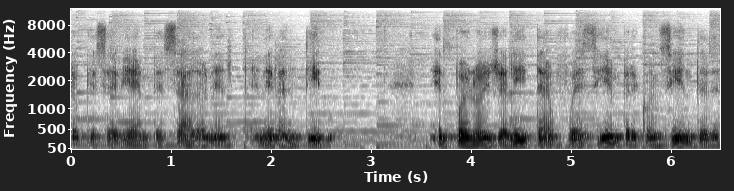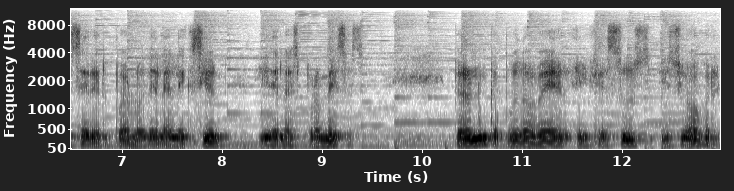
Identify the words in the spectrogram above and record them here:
lo que se había empezado en el, en el antiguo. El pueblo israelita fue siempre consciente de ser el pueblo de la elección y de las promesas, pero nunca pudo ver en Jesús y su obra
